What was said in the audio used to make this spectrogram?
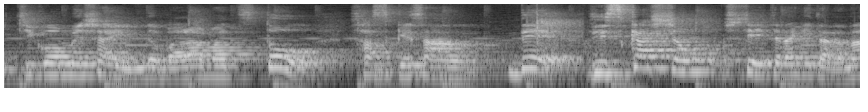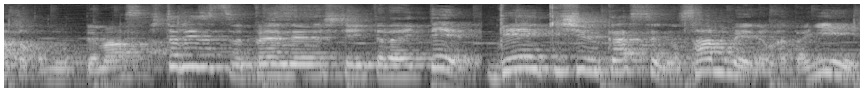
ー1号目社員のバラマツとサスケさんでディスカッションしていただけたらなと思ってます。1人ずつプレゼンしていただいて現役就活生の3名の方に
